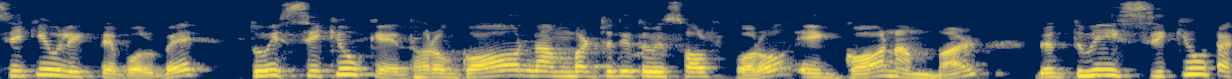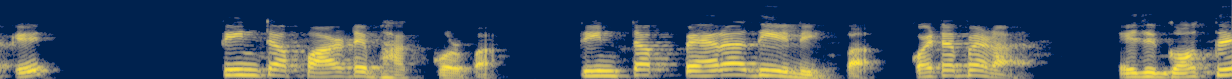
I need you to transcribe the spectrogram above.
সিকিউ লিখতে বলবে, তুমি সিকিউ কে, ধরো গ নাম্বার যদি তুমি সলভ করো, এই গ নাম্বার দেন তুমি এই সিকিউটাকে তিনটা পার্টে ভাগ করবা। তিনটা প্যারা দিয়ে লিখবা। কয়টা প্যারা? এই যে গতে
